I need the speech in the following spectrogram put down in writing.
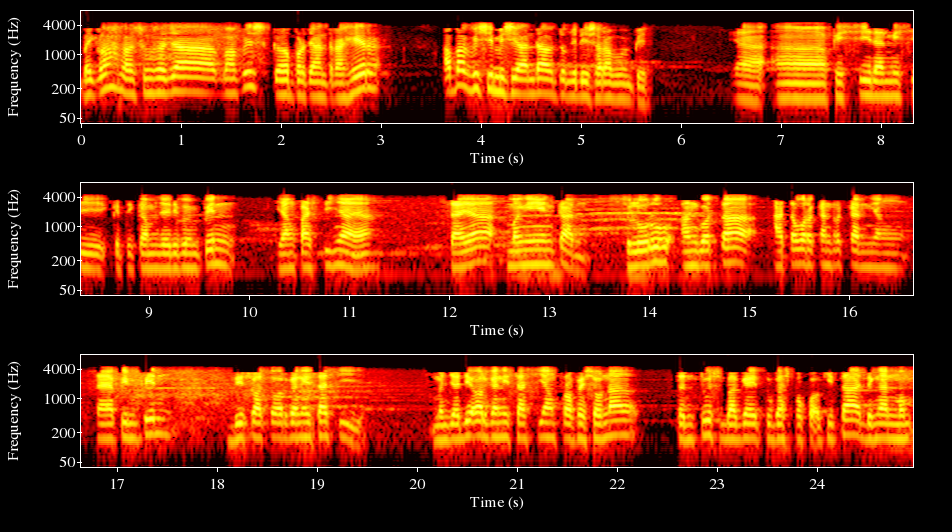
Baiklah, langsung saja Bang Hafiz ke pertanyaan terakhir. Apa visi misi Anda untuk menjadi seorang pemimpin? Ya, eh, visi dan misi ketika menjadi pemimpin yang pastinya ya, saya menginginkan seluruh anggota atau rekan-rekan yang saya pimpin di suatu organisasi menjadi organisasi yang profesional tentu sebagai tugas pokok kita dengan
